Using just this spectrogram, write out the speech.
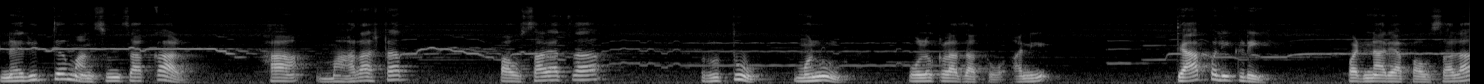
नैऋत्य मान्सूनचा काळ हा महाराष्ट्रात पावसाळ्याचा ऋतू म्हणून ओळखला जातो आणि त्या पलीकडे पडणाऱ्या पावसाला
